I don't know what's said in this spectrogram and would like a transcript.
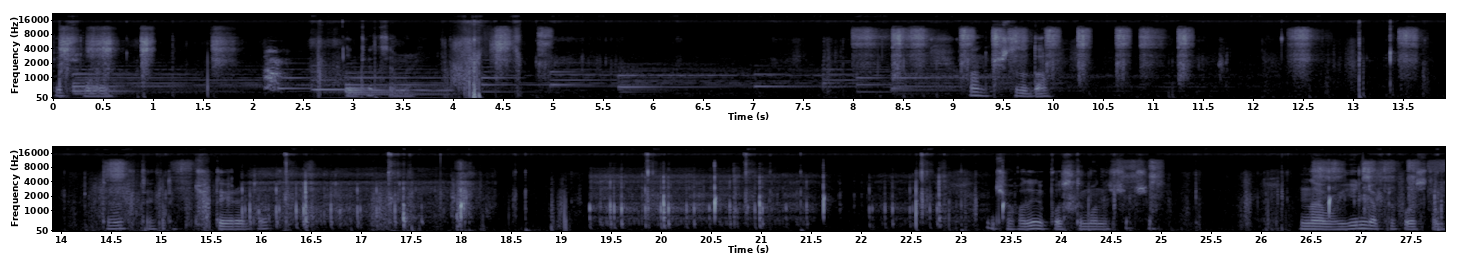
Пішли. Додам. Так, так, так. Чотири, так. Нічого, один пустимо на ще щось. На вугілля припустимо.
